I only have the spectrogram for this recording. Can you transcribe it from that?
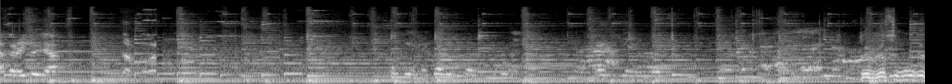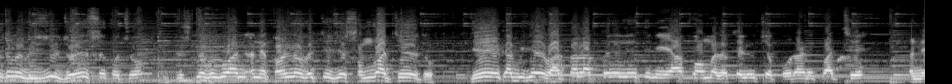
આગળ રહી જા. તો દર્શક મિત્રો, તમે વિઝ્યુઅલ જોઈ શકો છો કૃષ્ણ ભગવાન અને કર્ણ વચ્ચે જે સંવાદ થયો હતો, જે એકાબીજાએ વાર્તાલાપ કરેલી હતી ને એ આખું આમાં લખેલું છે, પૌરાણિક વાત છે. અને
